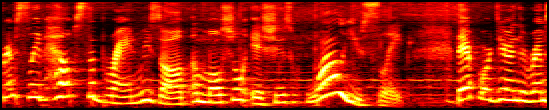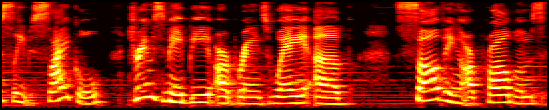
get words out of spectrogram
REM sleep helps the brain resolve emotional issues while you sleep. Therefore, during the REM sleep cycle, dreams may be our brain's way of solving our problems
